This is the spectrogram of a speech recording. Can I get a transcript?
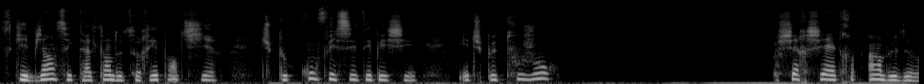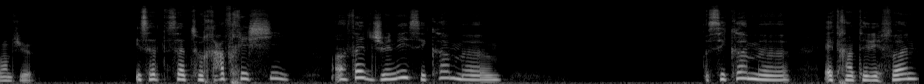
ce qui est bien, c'est que tu as le temps de te repentir. Tu peux confesser tes péchés et tu peux toujours chercher à être humble devant Dieu. Et ça, te rafraîchit. En fait, jeûner, c'est comme. Euh, c'est comme euh, être un téléphone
